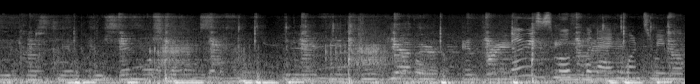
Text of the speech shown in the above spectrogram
Christian and living together and praying. No, he's a small for the day. He wants to be more.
